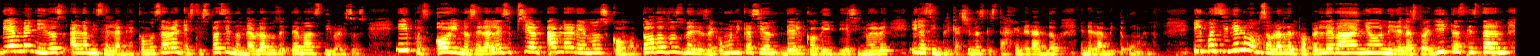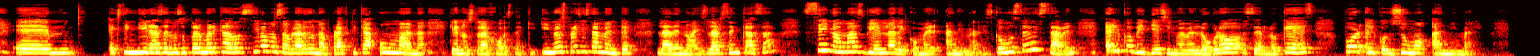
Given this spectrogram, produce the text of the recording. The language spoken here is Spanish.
Bienvenidos a la miscelánea. Como saben, este espacio en donde hablamos de temas diversos. Y pues hoy no será la excepción, hablaremos como todos los medios de comunicación del COVID-19 y las implicaciones que está generando en el ámbito humano. Y pues si bien no vamos a hablar del papel de baño ni de las toallitas que están eh, extinguidas en los supermercados, sí vamos a hablar de una práctica humana que nos trajo hasta aquí. Y no es precisamente la de no aislarse en casa, sino más bien la de comer animales. Como ustedes saben, el COVID-19 logró ser lo que es por el consumo animal.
